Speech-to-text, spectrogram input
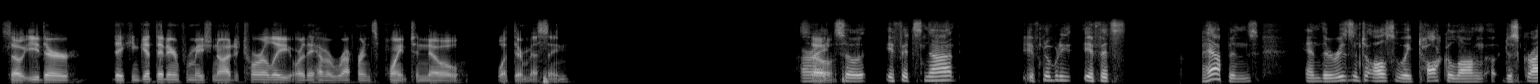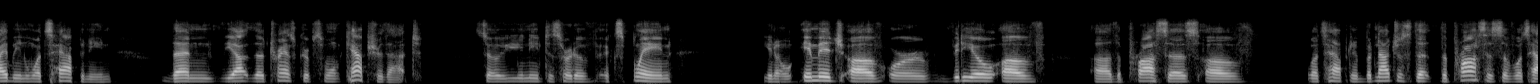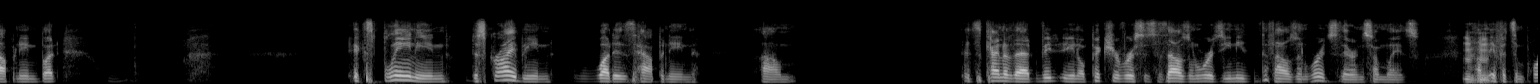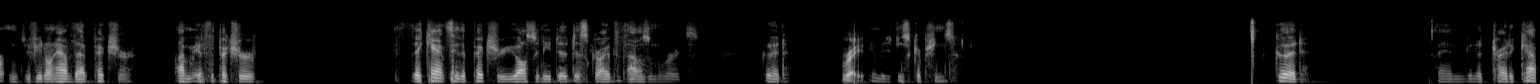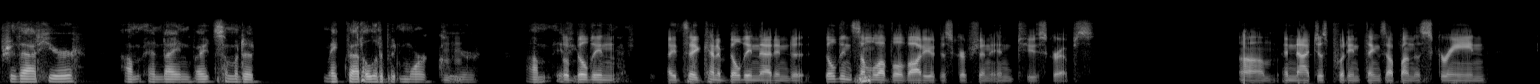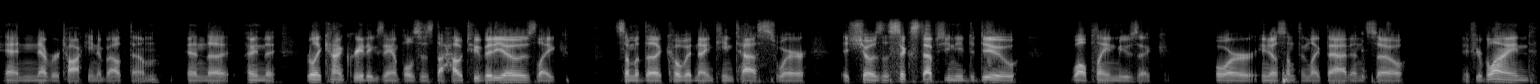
So either they can get that information auditorily or they have a reference point to know what they're missing. All right. So if it's not, if nobody, if it's happens and there isn't also a talk along describing what's happening, then the, uh, the transcripts won't capture that. So you need to sort of explain, you know, image of or video of uh, the process of what's happening, but not just the, the process of what's happening, but explaining, describing what is happening. Um, it's kind of that you know picture versus a thousand words. You need the thousand words there in some ways, um, Mhm. if it's important. If you don't have that picture, um, if the picture, if they can't see the picture, you also need to describe the thousand words. Good Right. image descriptions. Good. I'm going to try to capture that here, um, and I invite someone to make that a little bit more Mhm. clear. Um, if So you- building, I'd say kind of building that into, building some level of audio description into scripts. Um, and not just putting things up on the screen and never talking about them. And the, I mean, the really concrete examples is the how-to videos, like some of the COVID-19 tests where it shows the six steps you need to do while playing music or, you know, something like that. And so if you're blind,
